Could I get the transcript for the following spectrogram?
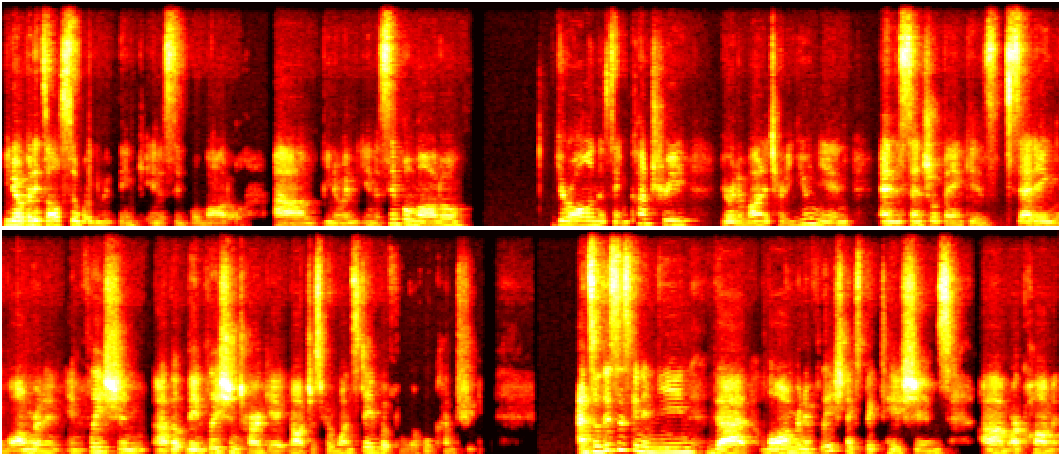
you know, but it's also what you would think in a simple model. Um, you know, in, in a simple model, you're all in the same country, you're in a monetary union, and the central bank is setting long run inflation, uh, the inflation target, not just for one state, but for the whole country. And so this is going to mean that long run inflation expectations um, are common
